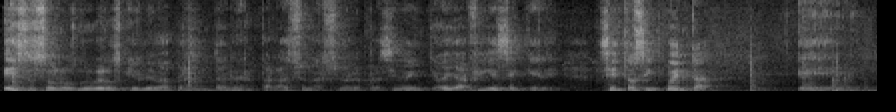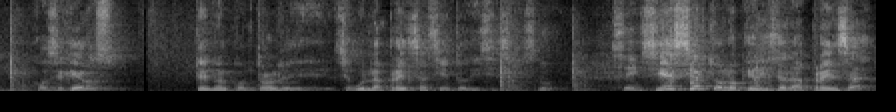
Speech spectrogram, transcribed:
Esos son los números que él le va a presentar en el Palacio Nacional del Presidente. Oiga, fíjese que de 150 eh, consejeros, tengo el control de, según la prensa, 116, ¿no? Sí. Si es cierto lo que dice la prensa,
